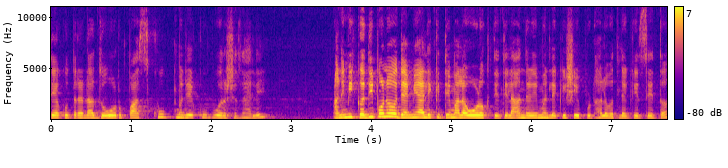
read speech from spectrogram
त्या कुत्र्याला जवळपास खूप म्हणजे खूप वर्ष झाली. आणि मी कधी पण होत्या मी आले की ते मला ओळखते. तिला आंधळी म्हणले की शेपूट हलवत लगेच येतं.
